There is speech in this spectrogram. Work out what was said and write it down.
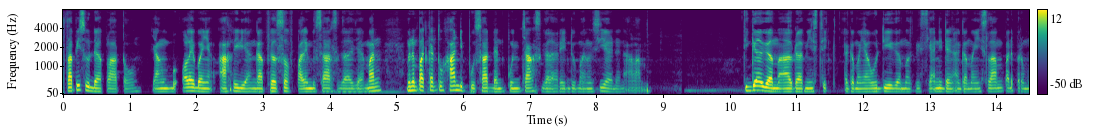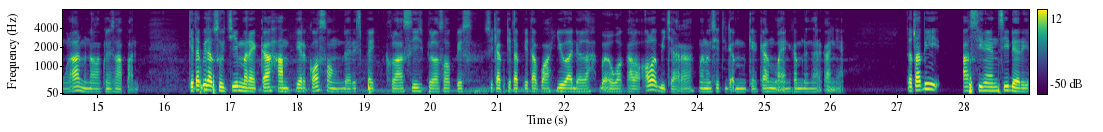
Tetapi sudah Plato, yang oleh banyak ahli dianggap filsuf paling besar segala zaman, menempatkan Tuhan di pusat dan puncak segala rindu manusia dan alam. Tiga agama Abrahamistik, agama Yahudi, agama Kristiani, dan agama Islam pada permulaan menolak filsafat. Kitab-kitab suci mereka hampir kosong dari spekulasi filosofis. Sikap kitab-kitab wahyu adalah bahwa kalau Allah bicara, manusia tidak memikirkan melainkan mendengarkannya. Tetapi abstinensi dari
